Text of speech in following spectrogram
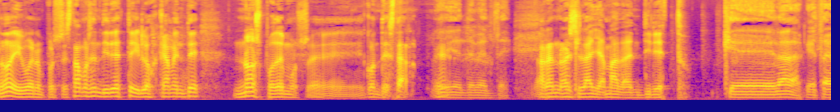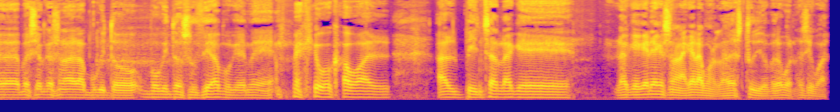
¿no? Y bueno, pues estamos en directo y lógicamente no os podemos eh, contestar. ¿eh? Evidentemente. Ahora no es la llamada en directo. Que nada, que esta versión que sonaba era un poquito, un poquito sucia porque me, me he equivocado al, al pinchar la que la que quería que sonara, que era bueno, la de estudio, pero bueno, es igual.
